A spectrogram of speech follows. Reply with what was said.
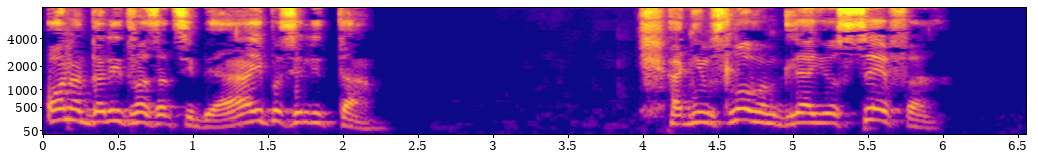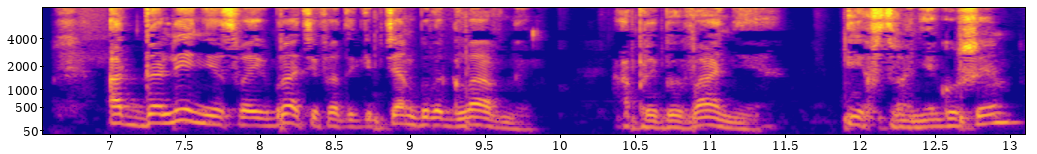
он отдалит вас от себя и поселит там. Одним словом, для Йосефа отдаление своих братьев от египтян было главным, а пребывание их в стране Гушен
